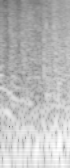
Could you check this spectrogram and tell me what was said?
Warning.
